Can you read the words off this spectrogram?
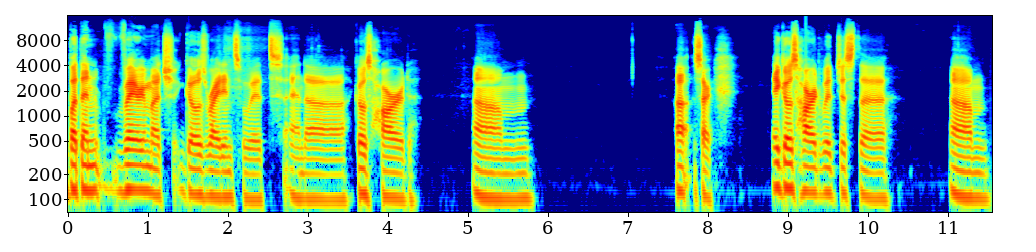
but then very much goes right into it and uh, goes hard. Um, uh, sorry, it goes hard with just the um,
